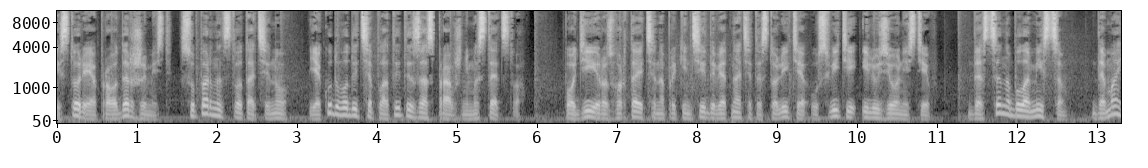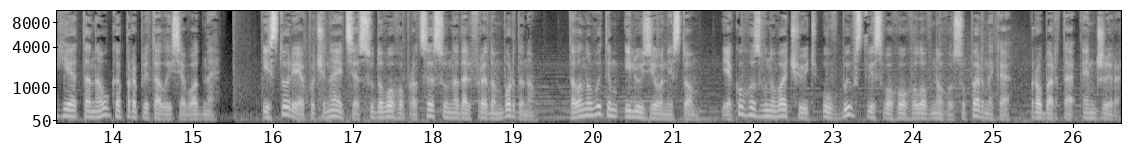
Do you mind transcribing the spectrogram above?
історія про одержимість, суперництво та ціну, яку доводиться платити за справжнє мистецтво. Події розгортаються наприкінці 19 століття у світі ілюзіоністів, де сцена була місцем, де магія та наука перепліталися в одне. Історія починається з судового процесу над Альфредом Борденом, талановитим ілюзіоністом, якого звинувачують у вбивстві свого головного суперника Роберта Енджира.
